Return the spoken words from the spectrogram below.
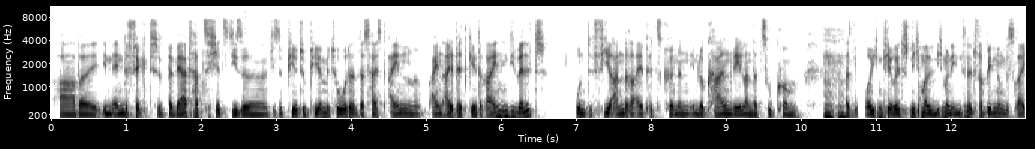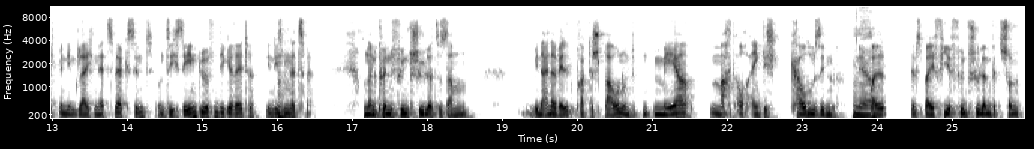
Aber im Endeffekt bewährt hat sich jetzt diese, diese Peer-to-Peer-Methode. Das heißt, ein, ein iPad geht rein in die Welt und vier andere iPads können im lokalen WLAN dazukommen. Mhm. Also die bräuchten theoretisch nicht mal, nicht mal eine Internetverbindung. Das reicht, wenn die im gleichen Netzwerk sind und sich sehen dürfen, die Geräte in diesem mhm. Netzwerk. Und dann können fünf Schüler zusammen in einer Welt praktisch bauen und, und mehr macht auch eigentlich kaum Sinn. Ja. Weil selbst bei vier, fünf Schülern wird es schon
